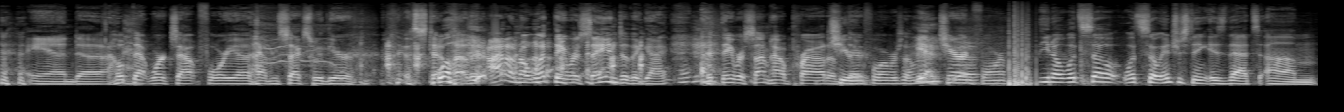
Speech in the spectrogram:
and uh, I hope that works out for you, having sex with your stepmother. I don't know what they were saying to the guy, but they were somehow proud of Cheering their- for him or something? Yeah, cheering for him. you know what's so what's so interesting is that um,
